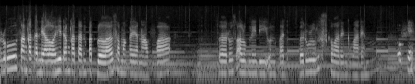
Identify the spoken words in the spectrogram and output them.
Terus angkatan di Al-Wahid, angkatan 14 sama kayak Nafa. Terus alumni di Unpad, baru lulus kemarin-kemarin. Oke,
